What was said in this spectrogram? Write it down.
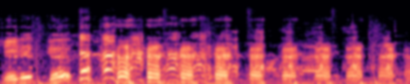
Dude, it's good. Uh,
